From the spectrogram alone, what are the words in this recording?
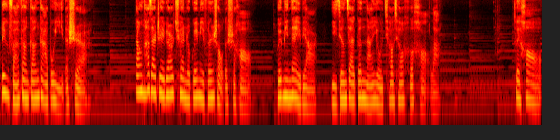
令凡凡尴尬不已的是，当她在这边劝着闺蜜分手的时候，闺蜜那边已经在跟男友悄悄和好了。最后，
